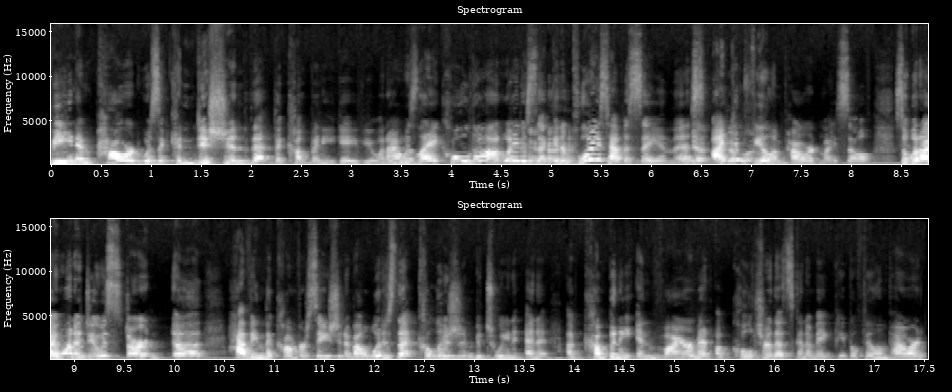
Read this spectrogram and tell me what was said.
being empowered was a condition that the company gave you. And I was like, hold on, wait a second. Employees have a say in this. Yeah, I can feel empowered myself. So what I want to do is start uh, having the conversation about what is that collision between an, a company environment, a culture that's going to make people feel empowered,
